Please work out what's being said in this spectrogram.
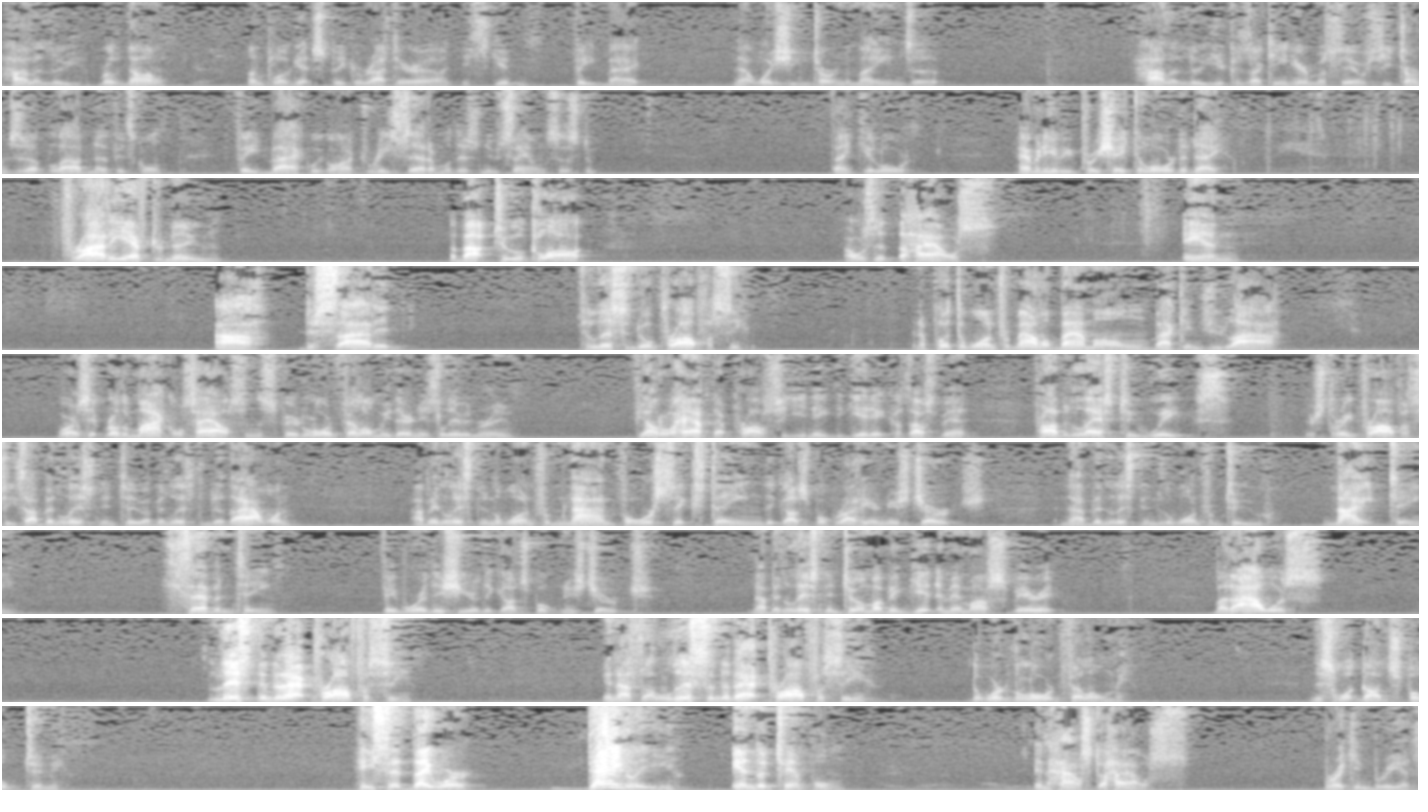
Hallelujah. Brother Donald, unplug that speaker right there. Uh, it's giving feedback. That way she can turn the mains up. Hallelujah, because I can't hear myself. She turns it up loud enough, it's going to feed back. We're going to have to reset them with this new sound system. Thank you, Lord. How many of you appreciate the Lord today? Friday afternoon, about 2 o'clock, I was at the house and I decided to listen to a prophecy. And I put the one from Alabama on back in July, where I was at Brother Michael's house, and the Spirit of the Lord fell on me there in his living room. If y'all don't have that prophecy, you need to get it, because I've spent probably the last two weeks. There's three prophecies I've been listening to. I've been listening to that one. I've been listening to the one from 9 4 16 that God spoke right here in this church. And I've been listening to the one from 2 19 17 February this year that God spoke in His church. And I've been listening to them, I've been getting them in my spirit. But I was listening to that prophecy. And as I listened to that prophecy, the word of the Lord fell on me. This is what God spoke to me. He said they were daily in the temple and house to house breaking bread.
